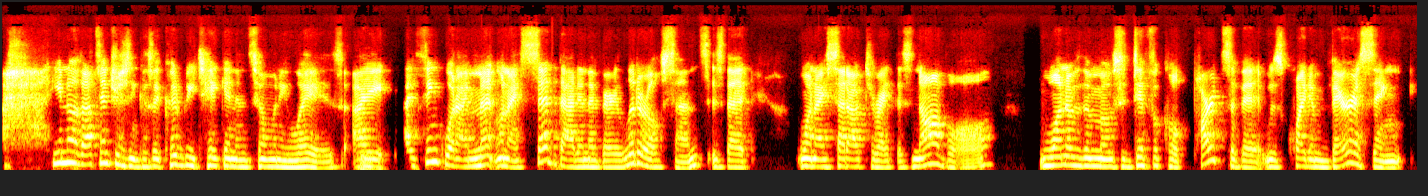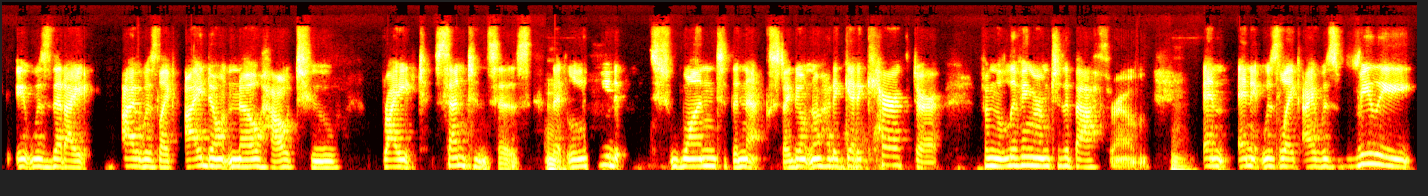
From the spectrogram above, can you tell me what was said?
you know, that's interesting because it could be taken in so many ways. Mm. I, I think what I meant when I said that in a very literal sense is that when I set out to write this novel, one of the most difficult parts of it was quite embarrassing. It was that I, I was like, I don't know how to write sentences mm. that lead one to the next. I don't know how to get a character from the living room to the bathroom. Mm. And and it was like I was really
